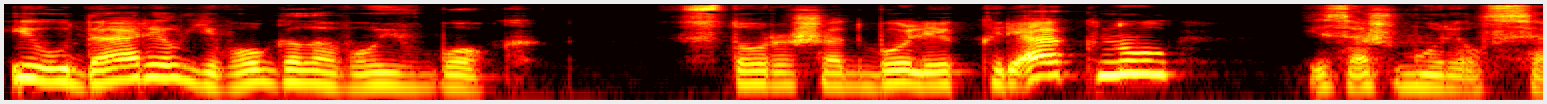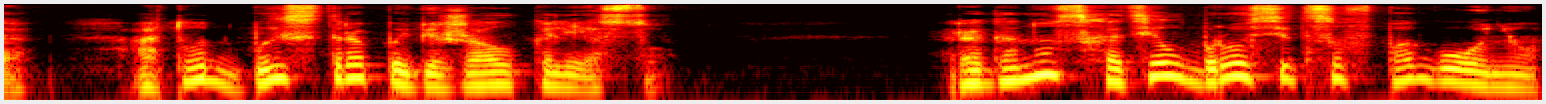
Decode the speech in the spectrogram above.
и ударил его головой в бок. Сторож от боли крякнул и зажмурился, а тот быстро побежал к лесу. Рогонос хотел броситься в погоню,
